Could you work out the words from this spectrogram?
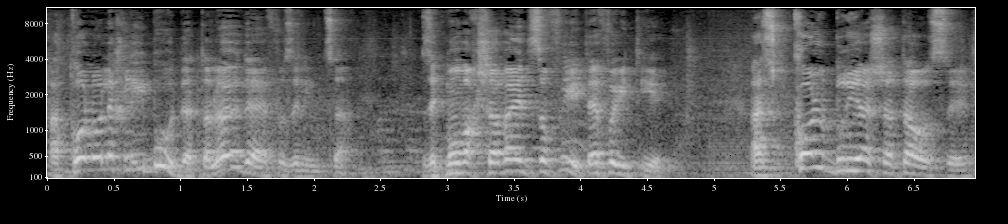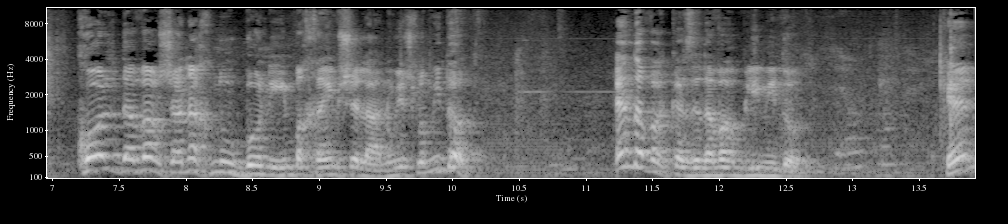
הכל הולך לאיבוד, אתה לא יודע איפה זה נמצא. זה כמו מחשבה אינסופית, איפה היא תהיה? אז כל בריאה שאתה עושה, כל דבר שאנחנו בונים בחיים שלנו, יש לו מידות. אין דבר כזה דבר בלי מידות. כן?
